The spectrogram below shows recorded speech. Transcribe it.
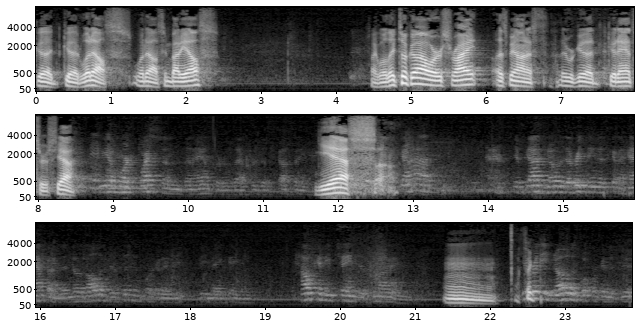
Good, good. What else? What else? Anybody else? Like, well, they took ours, right? Let's be honest. They were good. Good answers. Yeah. We have more questions than answers after discussing. Yes. Mm. He already knows what we're going to do,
